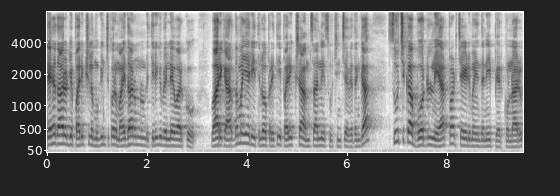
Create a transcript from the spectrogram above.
దేహదారుఢ్య పరీక్షలు ముగించుకొని మైదానం నుండి తిరిగి వెళ్ళే వరకు వారికి అర్థమయ్యే రీతిలో ప్రతి పరీక్షా అంశాన్ని సూచించే విధంగా సూచిక బోర్డులను ఏర్పాటు చేయడమైందని పేర్కొన్నారు.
